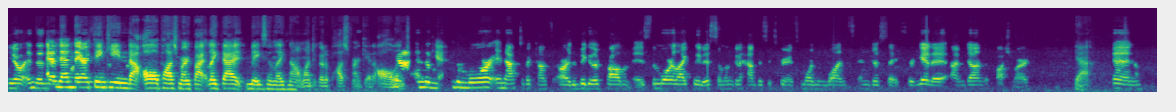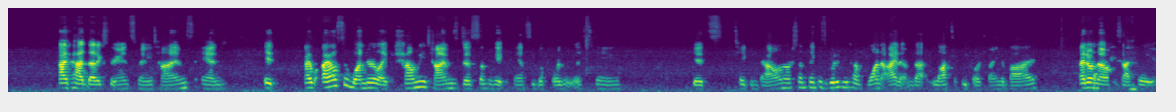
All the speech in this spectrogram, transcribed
you know, and then and then they're thinking that all Poshmark buy like that makes them like not want to go to Poshmark at all. Yeah, and the, the more inactive accounts are, the bigger the problem is. The more likely it is someone's going to have this experience more than once and just say, "Forget it, I'm done with Poshmark." Yeah, and I've had that experience many times, and it. I, I also wonder like how many times does something get canceled before the listing gets taken down or something? Because what if you have one item that lots of people are trying to buy? I don't know exactly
